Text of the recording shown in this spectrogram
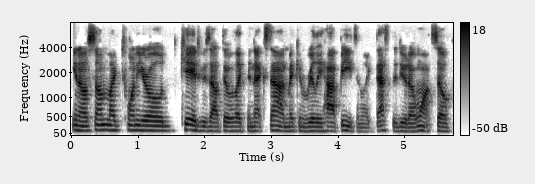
you know, some like 20 year old kid who's out there with like the next sound making really hot beats and like that's the dude I want." So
